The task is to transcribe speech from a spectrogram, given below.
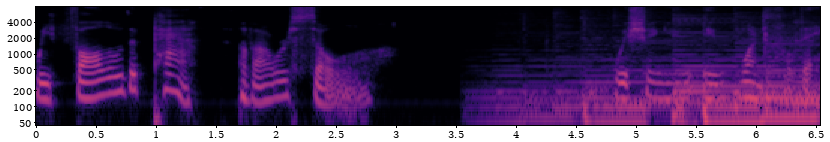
we follow the path of our soul wishing you a wonderful day.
